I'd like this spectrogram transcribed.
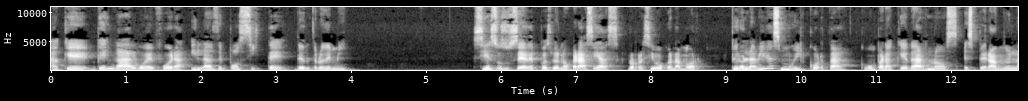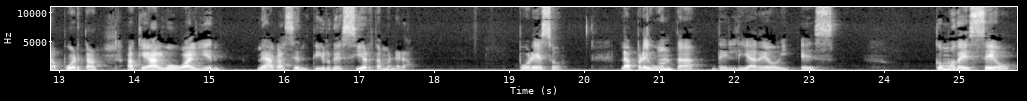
a que venga algo de fuera y las deposite dentro de mí. Si eso sucede, pues bueno, gracias, lo recibo con amor, pero la vida es muy corta como para quedarnos esperando en la puerta a que algo o alguien me haga sentir de cierta manera. Por eso, la pregunta del día de hoy es, ¿cómo deseo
